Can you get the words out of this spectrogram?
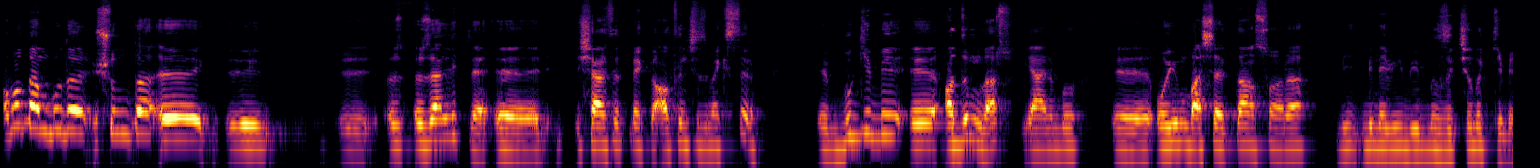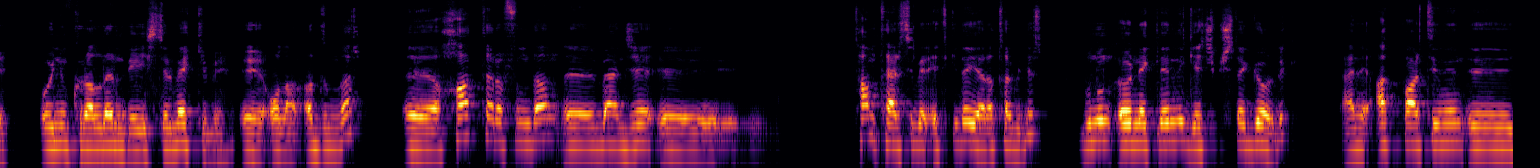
Ama ben burada şunu da e, e, e, öz- özellikle e, işaret etmek ve altını çizmek isterim. E, bu gibi e, adımlar yani bu e, oyun başladıktan sonra bir, bir nevi bir mızıkçılık gibi, oyunun kurallarını değiştirmek gibi e, olan adımlar e, halk tarafından e, bence e, tam tersi bir etki de yaratabilir. Bunun örneklerini geçmişte gördük. Yani AK Parti'nin e,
